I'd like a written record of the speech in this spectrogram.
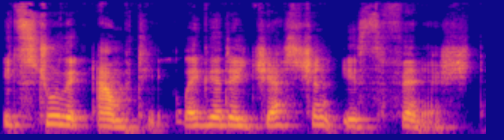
it's truly empty, like the digestion is finished.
